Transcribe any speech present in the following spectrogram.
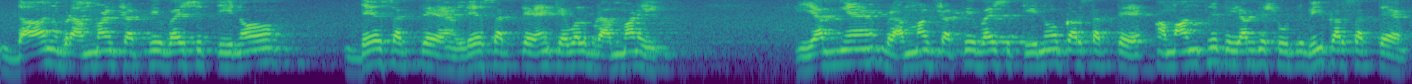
दान ब्राह्मण क्षत्रिय वैश्य तीनों दे सकते हैं, ले सकते हैं, केवल ब्राह्मण ही। यज्ञ ब्राह्मण क्षत्रिय वैश्य तीनों कर सकते हैं, अमांत्रिक यज्ञ शूद्र भी कर सकते हैं,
